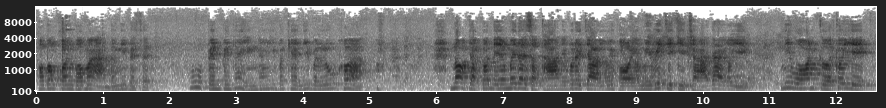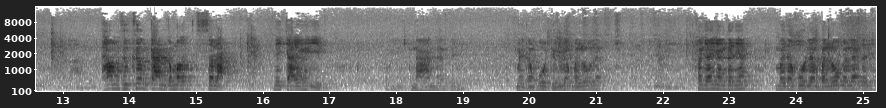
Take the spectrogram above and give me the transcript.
พอบางคนพอมาอ่านตรงนี้ไปเสร็จโอ้เป็นไปได้ยังไงมาแค่นี้บรรลุเขาอะ นอกจากตนเองไม่ได้ศรัทธาในพระเจ้ายังไม่พอยังมีวิจิกิจฉาได้ก็อีกนิวรณ์เกิดเขาอีกทำคือเครื่องกั้นก็มาสลักในใจเขาอีกนานเลยไม่ต้องพูดถึงเรื่องบรรลุแล้ว เข้าใจยังตอนนี้ไม่ต้องพูดเรื่องบรรลุกันแล้วตอนนี้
